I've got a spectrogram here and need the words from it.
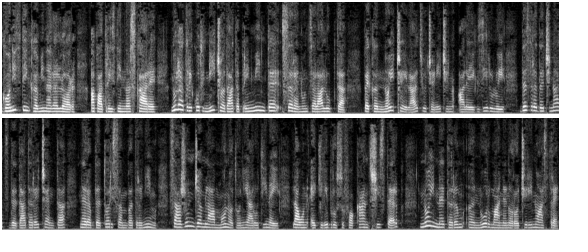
Goniți din căminele lor, apatriți din născare, nu le-a trecut niciodată prin minte să renunțe la luptă, pe când noi ceilalți ucenici ale exilului, dezrădăcinați de dată recentă, nerăbdători să îmbătrânim, să ajungem la monotonia rutinei, la un echilibru sufocant și sterp, noi ne tărâm în urma nenorocirii noastre.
